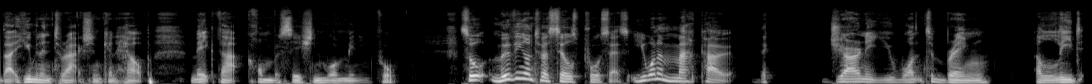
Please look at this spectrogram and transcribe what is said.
That human interaction can help make that conversation more meaningful. So moving on to a sales process, you want to map out the journey you want to bring a lead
